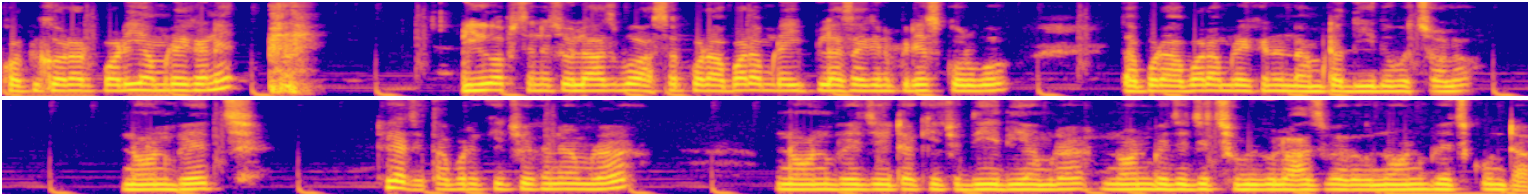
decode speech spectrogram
কপি করার পরেই আমরা এখানে এই অপশানে চলে আসব। আসার পর আবার আমরা এই প্লাস এখানে প্রেস করব। তারপরে আবার আমরা এখানে নামটা দিয়ে দেবো, চলো। নন ভেজ ঠিক আছে? তারপরে কিছু এখানে আমরা নন ভেজ এটা কিছু দিয়ে দিই আমরা। নন ভেজের যে ছবিগুলো আসবে নন ভেজ কোনটা?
